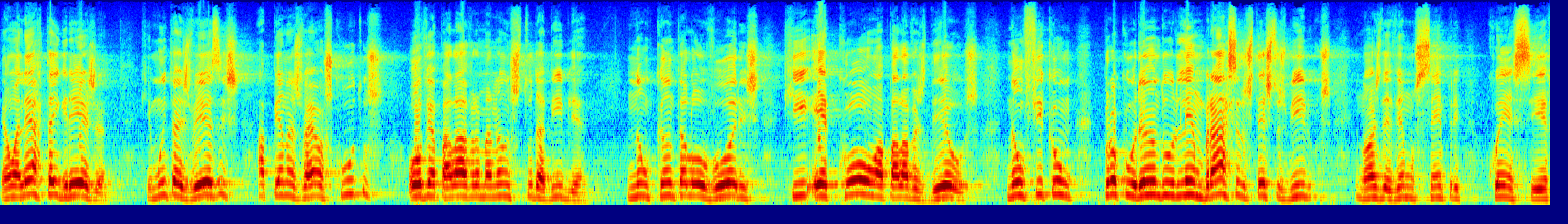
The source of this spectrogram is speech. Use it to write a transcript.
é um alerta à igreja, que muitas vezes apenas vai aos cultos, ouve a palavra, mas não estuda a Bíblia, não canta louvores que ecoam a palavra de Deus, não ficam procurando lembrar-se dos textos bíblicos. Nós devemos sempre conhecer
